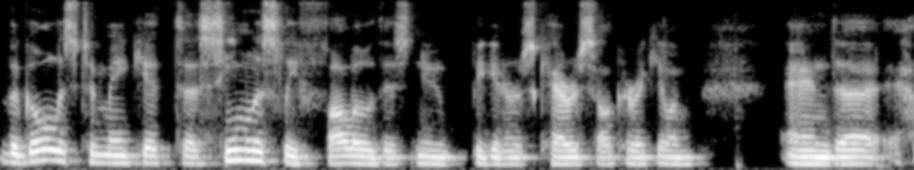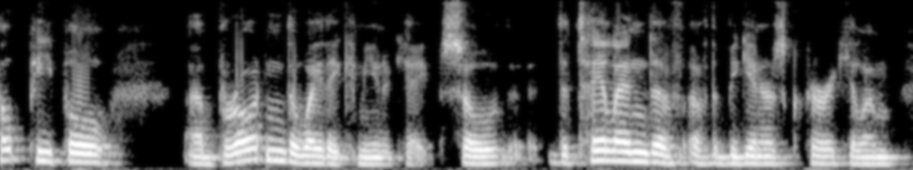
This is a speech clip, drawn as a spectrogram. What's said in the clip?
the goal is to make it uh, seamlessly follow this new beginner's carousel curriculum and uh, help people broaden the way they communicate. So, the, tail end of, of the beginner's curriculum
